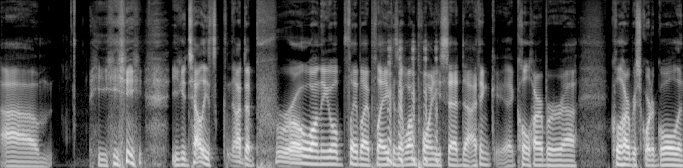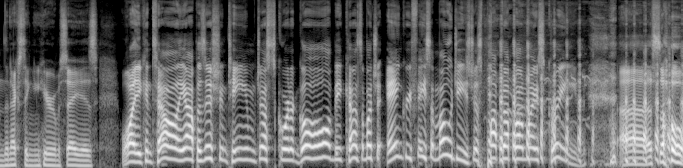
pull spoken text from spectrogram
Um, he, he, you can tell he's not a pro on the old play-by-play because at one point he said, uh, I think uh, Cole Harbor, uh, Cole Harbor scored a goal, and the next thing you hear him say is, "Well, you can tell the opposition team just scored a goal because a bunch of angry face emojis just popped up on my screen." Uh, so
